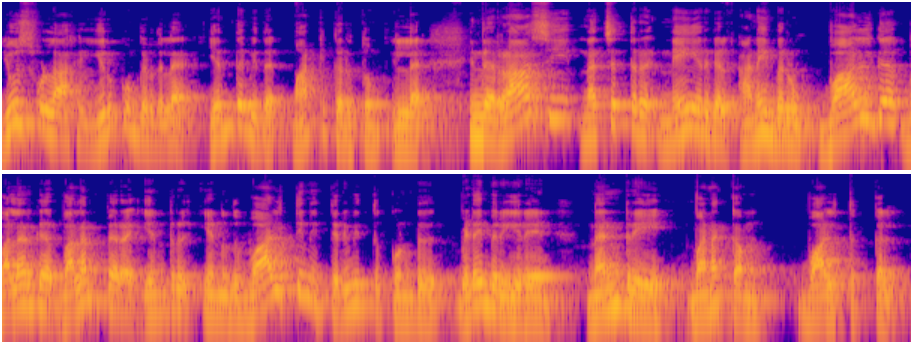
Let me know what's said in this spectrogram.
யூஸ்ஃபுல்லாக இருக்குங்கிறதுல எந்தவித மாற்று கருத்தும் இல்லை. இந்த ராசி நட்சத்திர நேயர்கள் அனைவரும் வாழ்க வளர்க வளம் பெற என்று எனது வாழ்த்தினை தெரிவித்துக்கொண்டு விடைபெறுகிறேன். நன்றி வணக்கம் வாழ்த்துக்கள்.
